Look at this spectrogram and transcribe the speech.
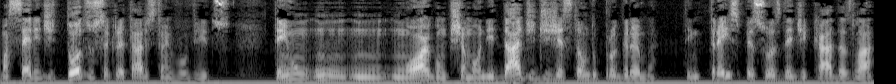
uma série de todos os secretários estão envolvidos. Tem um, um, um, órgão que chama Unidade de Gestão do Programa. Tem três pessoas dedicadas lá,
